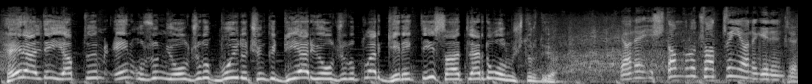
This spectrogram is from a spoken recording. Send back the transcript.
Herhalde yaptığım en uzun yolculuk buydu çünkü diğer yolculuklar gerektiği saatlerde olmuştur diyor. Yani İstanbul'u tattın yani gelince.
